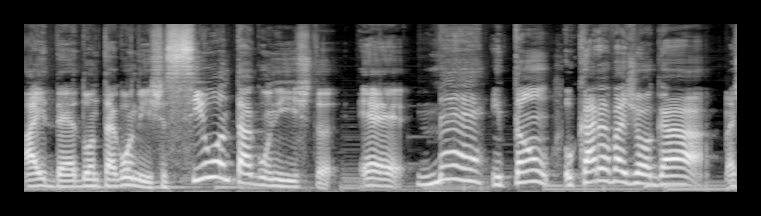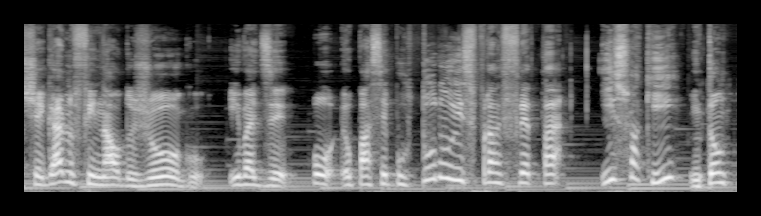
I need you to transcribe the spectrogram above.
a ideia do antagonista. Se o antagonista é meh, então o cara vai jogar, vai chegar no final do jogo e vai dizer: pô, eu passei por tudo isso para enfrentar isso aqui. Então,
